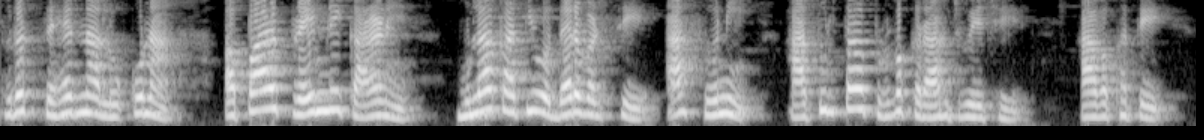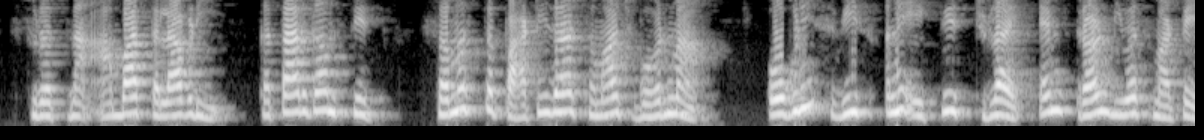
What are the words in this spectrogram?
સુરત શહેરના લોકોના અપાર પ્રેમને કારણે મુલાકાતીઓ દર વર્ષે આ શોની આતુરતાપૂર્વક રાહ જુએ છે. આ વખતે સુરતના આંબા તલાવડી કતારગામ સ્થિત સમસ્ત પાટીદાર સમાજ ભવનમાં ઓગણીસ, વીસ અને એકવીસ જુલાઈ એમ ત્રણ દિવસ માટે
